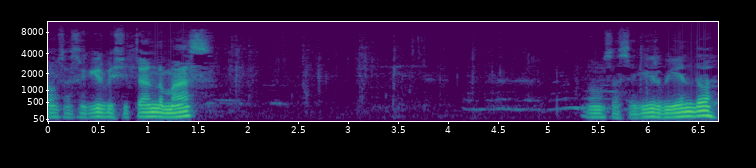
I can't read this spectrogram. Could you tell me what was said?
Vamos a seguir visitando más. Vamos a seguir viendo.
